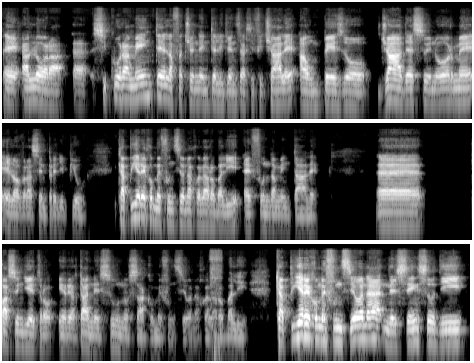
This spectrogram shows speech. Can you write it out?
Eh, allora, eh, sicuramente la faccenda intelligenza artificiale ha un peso già adesso enorme e lo avrà sempre di più capire come funziona quella roba lì è fondamentale. Eh, passo indietro, in realtà nessuno sa come funziona quella roba lì. Capire come funziona nel senso di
